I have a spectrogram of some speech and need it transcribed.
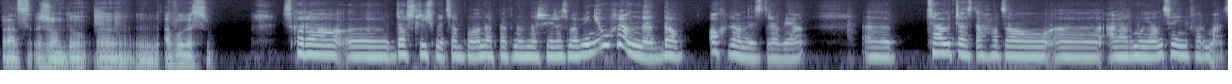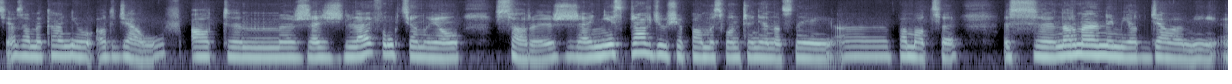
prac rządu AWS-u. Skoro doszliśmy, co było na pewno w naszej rozmowie nieuchronne, do ochrony zdrowia, cały czas dochodzą e, alarmujące informacje o zamykaniu oddziałów, o tym, że źle funkcjonują SORY, że nie sprawdził się pomysł łączenia nocnej e, pomocy z normalnymi oddziałami, e,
